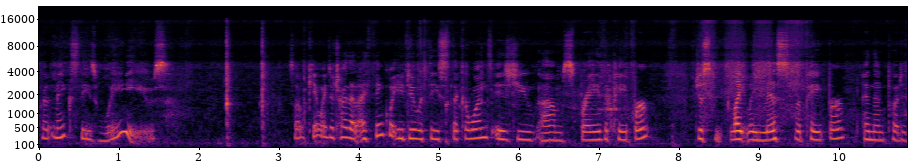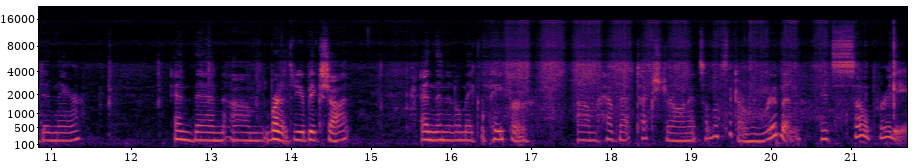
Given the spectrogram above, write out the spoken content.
but it makes these waves. So can't wait to try that. I think what you do with these thicker ones is you um, spray the paper, just lightly mist the paper, and then put it in there. And then um, run it through your Big Shot. And then it'll make the paper um, have that texture on it. So it looks like a ribbon. It's so pretty.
